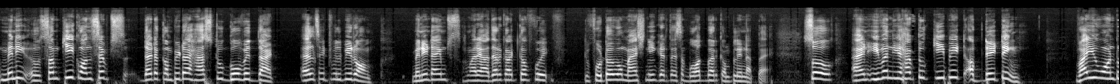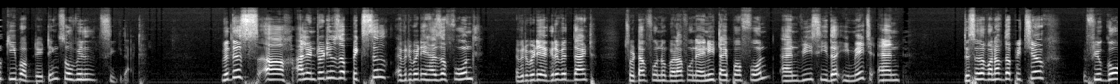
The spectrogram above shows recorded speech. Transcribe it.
many, uh, some key concepts that a computer has to go with that, else it will be wrong. Many times हमारे आधार कार्ड का फोटो वो मैच नहीं करता ऐसा बहुत बार कंप्लेन आता है सो एंड इवन यू हैव टू कीप इट अपडेटिंग why you want to keep updating so we'll see that with this uh, i'll introduce a pixel everybody has a phone everybody agree with that Chota phone or bada phone any type of phone and we see the image and this is one of the picture if you go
